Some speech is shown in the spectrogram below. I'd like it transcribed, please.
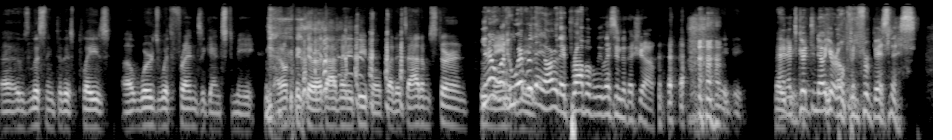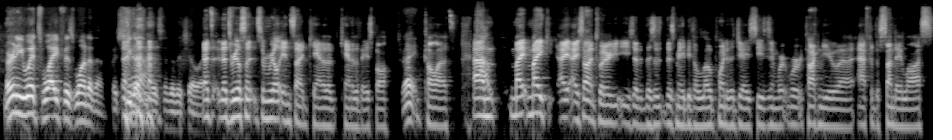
uh, who's listening to this plays uh, words with friends against me. I don't think there are that many people, but it's Adam Stern. You know what? Whoever me. they are, they probably listen to the show. Maybe. Maybe. And it's good to know you're open for business. Ernie Whitt's wife is one of them, but she doesn't listen to the show. That's that's real some real inside Canada Canada baseball. That's right. Call outs. Um, Mike, Mike I, I, saw on Twitter you said that this is this may be the low point of the Jays season. We're, we're talking to you uh, after the Sunday loss.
